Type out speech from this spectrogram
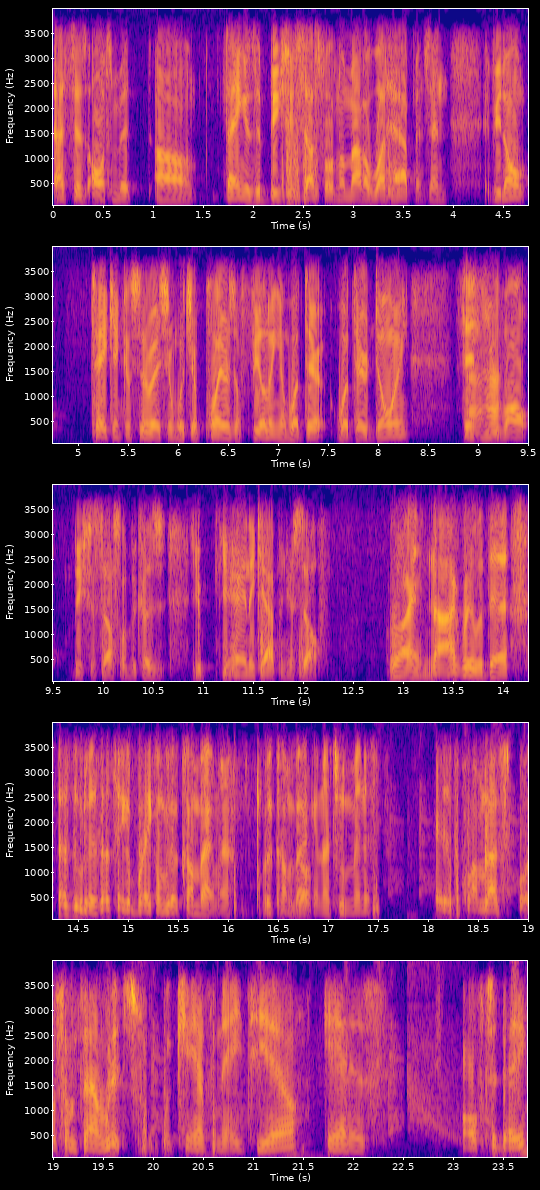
that's his ultimate um, thing is to be successful no matter what happens. And if you don't take in consideration what your players are feeling and what they're what they're doing, then Uh-huh. you won't be successful because you're, you're handicapping yourself. Right. No, I agree with that. Let's do this. Let's take a break and we'll come back, man. We'll come back in uh, two minutes. Hey, this is Kwamie Lassiter Sports Sometime Rich with Ken from the ATL. Ken is off today.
